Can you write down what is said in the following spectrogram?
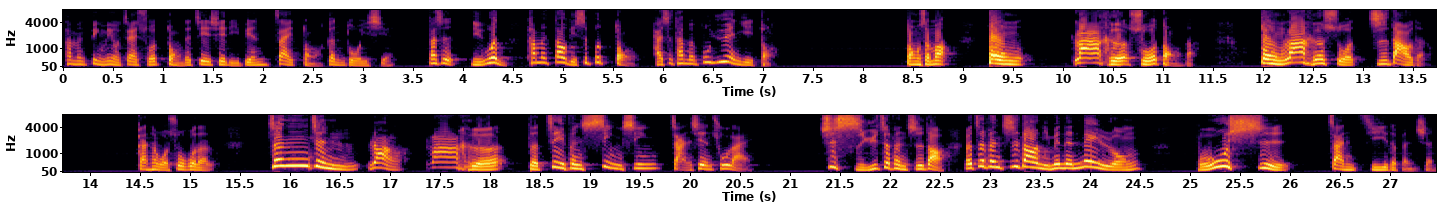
他们并没有在所懂的这些里边再懂更多一些，但是你问他们到底是不懂，还是他们不愿意懂？懂什么？懂拉合所懂的，懂拉合所知道的。刚才我说过的，真正让拉合的这份信心展现出来，是始于这份知道，而这份知道里面的内容，不是战机的本身。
